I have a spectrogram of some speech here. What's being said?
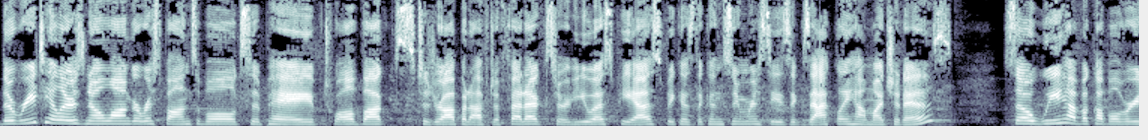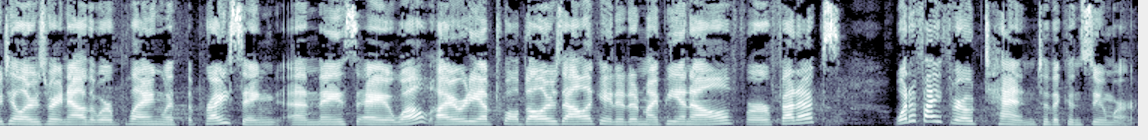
the retailer is no longer responsible to pay 12 bucks to drop it off to FedEx or USPS because the consumer sees exactly how much it is. So we have a couple of retailers right now that we're playing with the pricing and they say, well, I already have $12 allocated in my P&L for FedEx. What if I throw 10 to the consumer?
